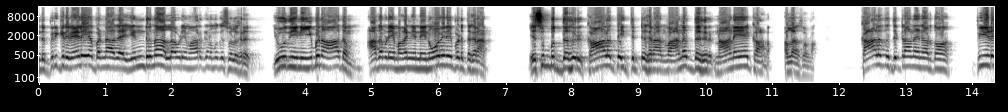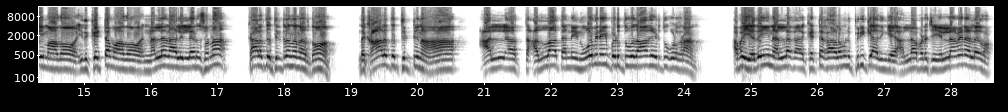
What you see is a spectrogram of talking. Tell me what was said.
இந்த பிரிக்கிற வேலையை பண்ணாத என்று தான் அல்லாவுடைய மார்க்கு நமக்கு சொல்கிறது யூதினி இப்னு ஆதம் ஆதமுடைய மகன் என்னை நோவினைப்படுத்துகிறான். எசுபுத்தஹர் காலத்தை திட்டுகிறான். வ அனத்தஹர் நானே காலம். அல்லாஹ் சொல்றான். காலத்தை திட்டுறான்னு என்ன அர்த்தம்? பீடை மாதம் இது கெட்ட மாதம் நல்ல நாள் இல்லைன்னு சொன்னா காலத்தை திட்டுறன்னு அர்த்தம்? இந்த காலத்தை திட்டுனா அல்லா அல்லாஹ் தன்னை நோவினைப்படுத்துவதாக எடுத்துக்கொள்கிறான் அப்ப எதையும் நல்ல கெட்ட காலம்னு பிரிக்காதீங்க. அல்லாஹ் படைச்ச எல்லாமே நல்லதுதான்.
